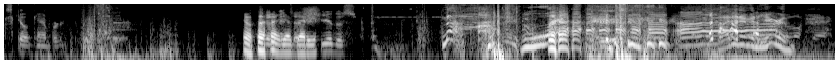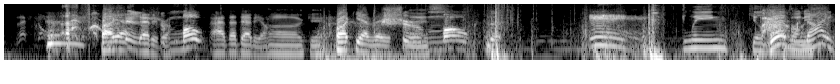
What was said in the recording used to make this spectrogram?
Skill camper. yeah, Je Daddy. chier dessus. What? I didn't even hear him. Fucking Daddy, bro. smoked. I had that daddy on. Oh, okay. Fuck yeah, Daddy. Smoked. Mm. Bling. Killed Good that bunny. night.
